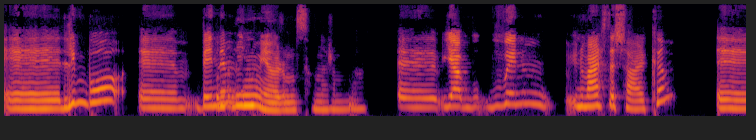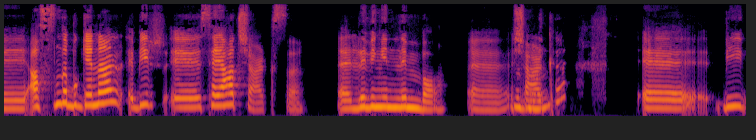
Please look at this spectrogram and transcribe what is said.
Ee, Limbo e, Bunu benim bilmiyorum sanırım ben. e, ya bu, bu benim üniversite şarkım. Ee, aslında bu genel bir e, seyahat şarkısı. E, Living in Limbo e, Hı hı. şarkı. Ee, bir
